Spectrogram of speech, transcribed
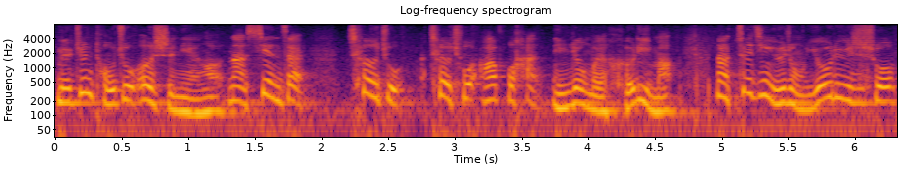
美军投注二十年哦，那现在撤驻撤出阿富汗，您认为合理吗？那最近有一种忧虑是说。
